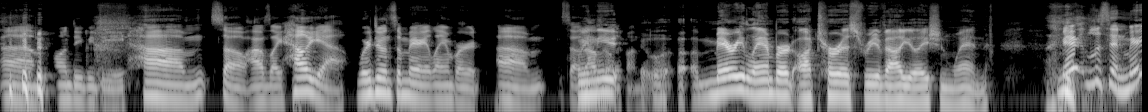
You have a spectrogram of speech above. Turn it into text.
um on DVD. Um so I was like, "Hell yeah, we're doing some Mary Lambert." Um so we that was need really fun. uh, Mary Lambert auteurist reevaluation when. Mary, listen, Mary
